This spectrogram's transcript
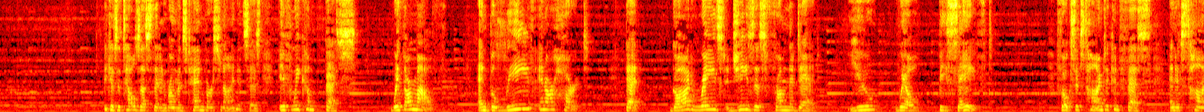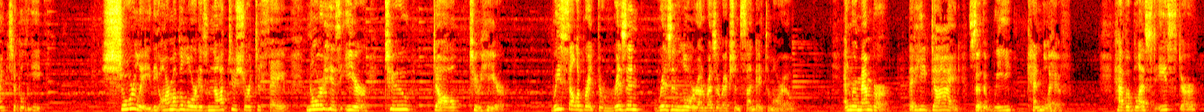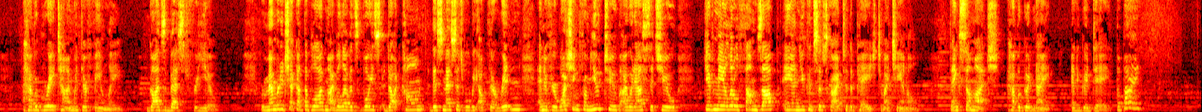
Because it tells us that in Romans 10, verse 9, it says, If we confess with our mouth and believe in our heart that God raised Jesus from the dead, you will be saved. Folks, it's time to confess and it's time to believe. Surely the arm of the Lord is not too short to save, nor his ear too dull to hear. We celebrate the risen, risen Lord on Resurrection Sunday tomorrow. And remember that he died so that we can live. Have a blessed Easter. Have a great time with your family. God's best for you. Remember to check out the blog, mybelovedsvoice.com. This message will be up there written. And if you're watching from YouTube, I would ask that you give me a little thumbs up and you can subscribe to the page, to my channel. Thanks so much. Have a good night and a good day. Bye-bye.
